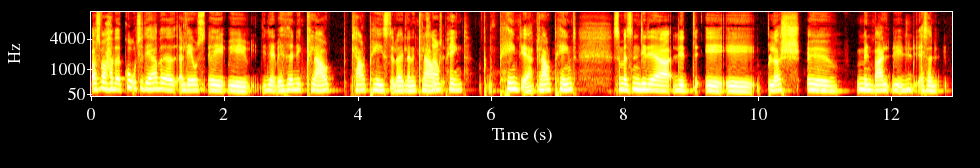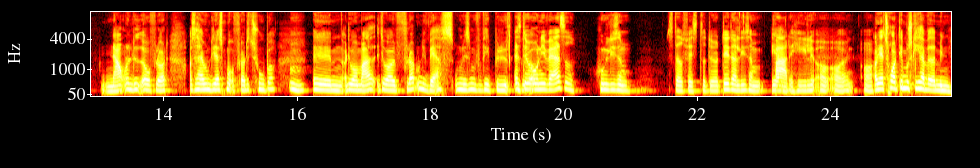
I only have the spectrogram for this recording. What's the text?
også var, har været god til, det har været at lave øh, øh, hvad hedder det, cloud, cloud paste, eller et eller andet cloud, Cloud Paint. paint, ja, cloud paint, som er sådan det der lidt øh, øh, blush, øh, mm. men bare øh, altså navnet lyder jo flot, og så havde hun de der små flotte tuber. Mm. Øhm, og det var, meget, det var et flot univers, hun ligesom fik bygget. Altså det var universet, hun ligesom stadfæstet. Det var det, der ligesom ja. bar det hele. Og, og, og, og jeg tror, det måske har været min,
